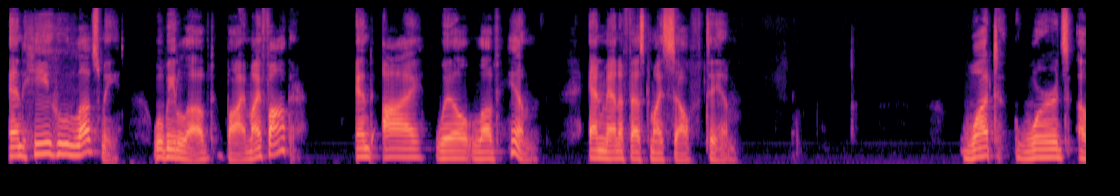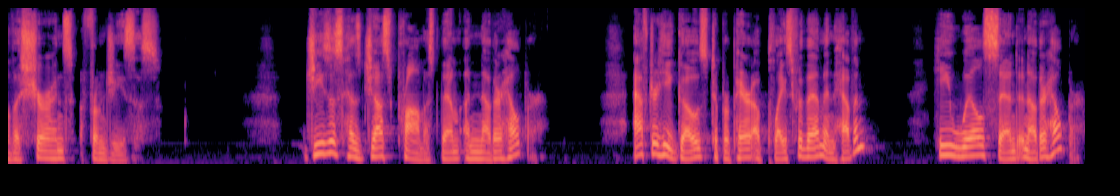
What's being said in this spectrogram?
and he who loves me will be loved by my Father, and I will love him and manifest myself to him. What words of assurance from Jesus! Jesus has just promised them another helper. After he goes to prepare a place for them in heaven, he will send another helper.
